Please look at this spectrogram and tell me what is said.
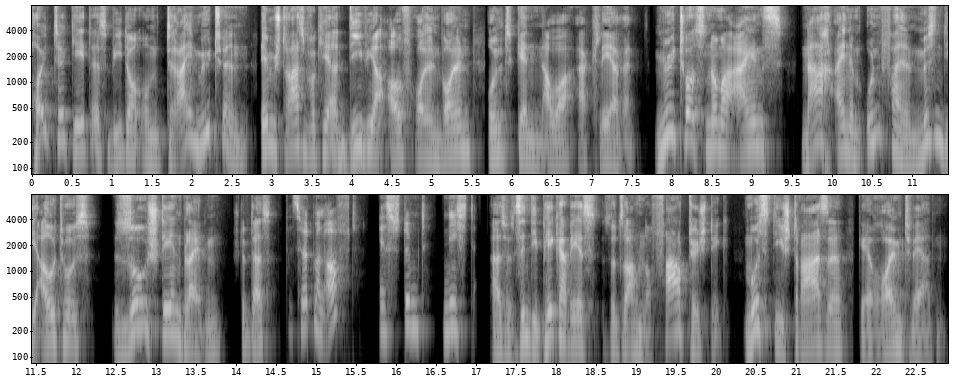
Heute geht es wieder um drei Mythen im Straßenverkehr, die wir aufrollen wollen und genauer erklären. Mythos Nummer eins: Nach einem Unfall müssen die Autos so stehen bleiben. Stimmt das? Das hört man oft. Es stimmt nicht. Also sind die PKWs sozusagen noch fahrtüchtig, muss die Straße geräumt werden.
